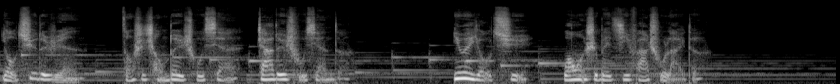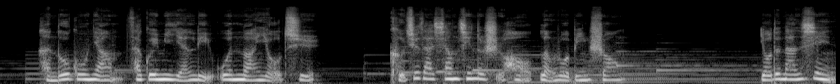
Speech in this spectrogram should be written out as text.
有趣的人总是成对出现、扎堆出现的，因为有趣往往是被激发出来的。很多姑娘在闺蜜眼里温暖有趣，可却在相亲的时候冷若冰霜。有的男性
